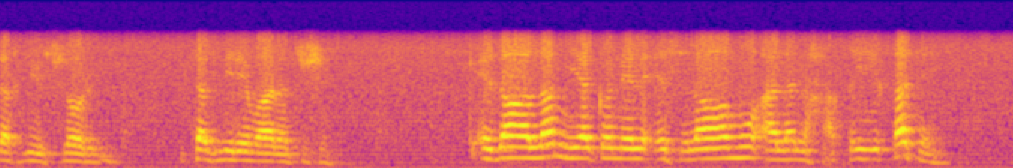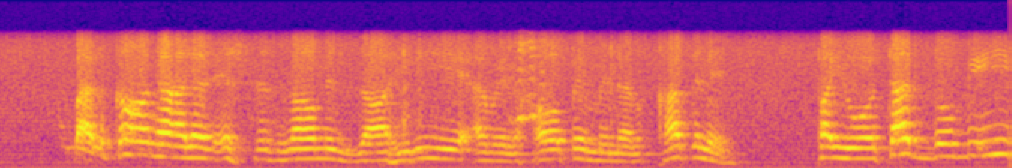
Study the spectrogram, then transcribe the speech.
تقدیر، سوری، تقدیر عبارت شد اذا لم يكن الاسلام على الحقيقة بل كان على الاستسلام الظاهري أو الخوف من القتل فيعتد به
